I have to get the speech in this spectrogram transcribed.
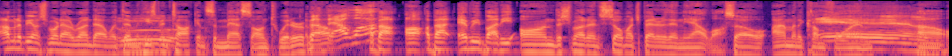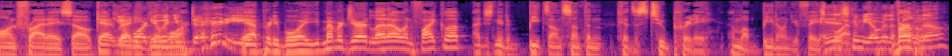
I'm going to be on Schmoedown Rundown with him, and he's been talking some mess on Twitter About about the Outlaw? about uh, about everybody on the Schmoedown so much better than the Outlaw. So I'm going to come for him uh, on Friday. So get Gilmore ready, doing Gilmore. you dirty. Yeah, pretty boy. You remember Jared Leto in Fight Club? I just need to beat on something because it's too pretty. I'm gonna beat on your face. Is boy. this gonna be over the phone, though?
